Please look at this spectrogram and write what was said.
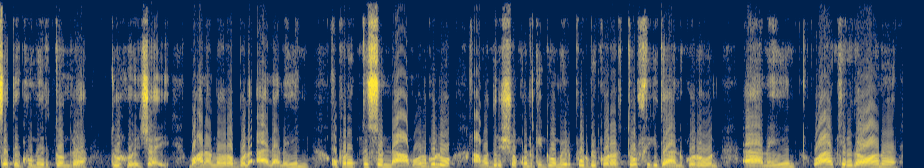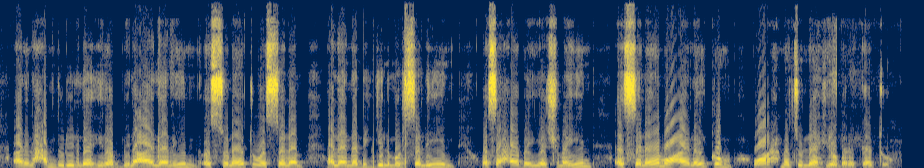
যাতে ঘুমের তন্দ্রা দূর হয়ে যায়। মহান আল্লাহ রব্বুল আলামিন উপরোক্ত সুন্নাহ আমলগুলো আমাদের সকলকে ঘুমের পূর্বে করার তৌফিক দান করুন। আমিন। ওয়া আখির দাওয়ানা আলহামদুলিল্লাহি রাব্বিল আলামিন। ওয়াসসালাতু ওয়াসসালাম আলা নাবিয়্যিল মুরসালিন। المرسلين وصحابي أجمعين. السلام عليكم ورحمة الله وبركاته.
